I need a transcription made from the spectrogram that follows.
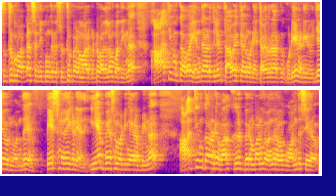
சுற்று மக்கள் சந்திப்புங்கிற சுற்றுப்பயணமாக இருக்கட்டும் அதெல்லாம் பார்த்தீங்கன்னா அதிமுகவை எந்த இடத்துலையும் தாவேக்கானுடைய தலைவராக இருக்கக்கூடிய நடிகர் விஜய் அவர்கள் வந்து பேசினதே கிடையாது. ஏன் பேச மாட்டேங்கிறார் அப்படின்னா அதிமுகவுடைய வாக்குகள் பெரும்பான்மை வந்து நமக்கு வந்து சேரும்.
